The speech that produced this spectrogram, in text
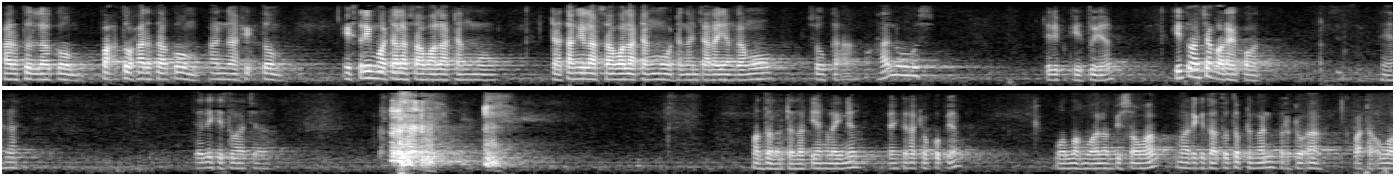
harthul lakum fa'tu harthakum anna syi'tum. Istrimu adalah sawah ladangmu. Datangilah sawah ladangmu dengan cara yang kamu suka. Halus. Jadi begitu ya. Gitu aja kok repot. Ya kan? Jadi gitu aja. Fadal ada lagi yang lainnya? Saya kira cukup ya. Wallahu a'lam bishawab. Mari kita tutup dengan berdoa kepada Allah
